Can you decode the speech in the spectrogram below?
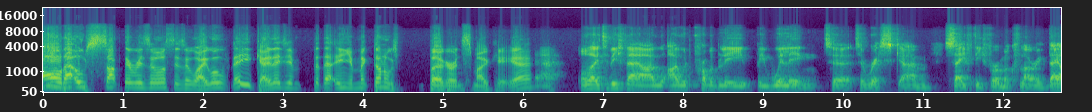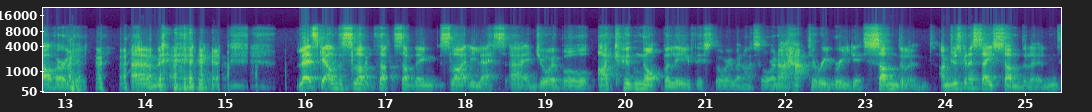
Oh, that will suck the resources away. Well, there you go. There's your put that in your McDonald's burger and smoke it. Yeah. Yeah. Although to be fair, I, w- I would probably be willing to to risk um, safety for a McFlurry. They are very good. um, let's get on to sl- th- something slightly less uh, enjoyable. I could not believe this story when I saw it, and I had to reread it. Sunderland. I'm just going to say Sunderland,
